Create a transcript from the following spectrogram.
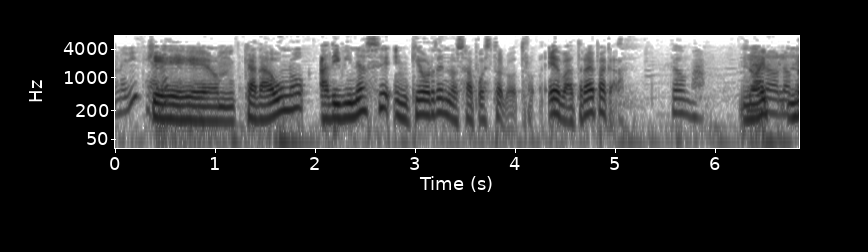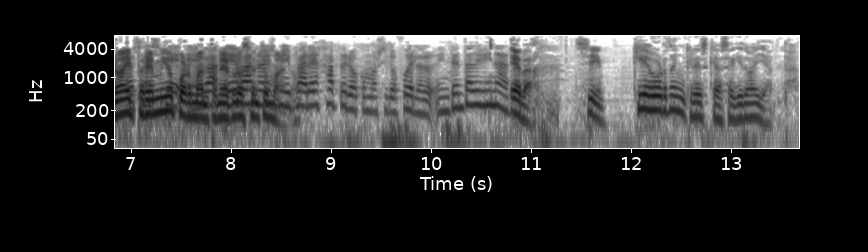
me dice, ¿eh? que um, cada uno adivinase en qué orden los ha puesto el otro. Eva, trae para acá. Toma. No Claro, hay, que no hay pasa es premio que por Eva- mantenerlos Eva en no tu es mano. mi pareja, pero como si lo fuera. Intenta adivinar. Eva, Sí. ¿qué orden crees que ha seguido Ayanta?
